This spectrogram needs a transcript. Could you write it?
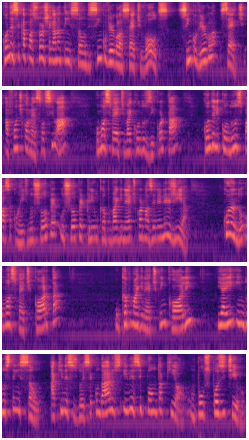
Quando esse capacitor chegar na tensão de 5,7 volts, 5,7, a fonte começa a oscilar, o MOSFET vai conduzir e cortar, quando ele conduz, passa corrente no chopper, o chopper cria um campo magnético armazena energia. Quando o MOSFET corta, o campo magnético encolhe e aí induz tensão aqui nesses dois secundários e nesse ponto aqui, ó, um pulso positivo.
